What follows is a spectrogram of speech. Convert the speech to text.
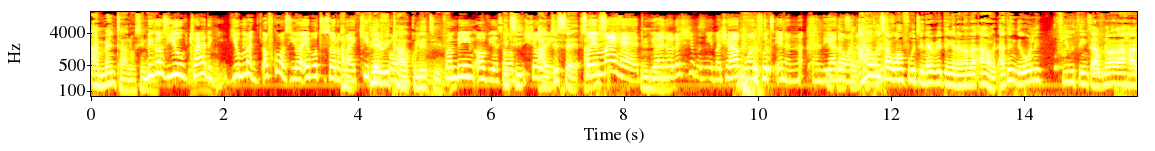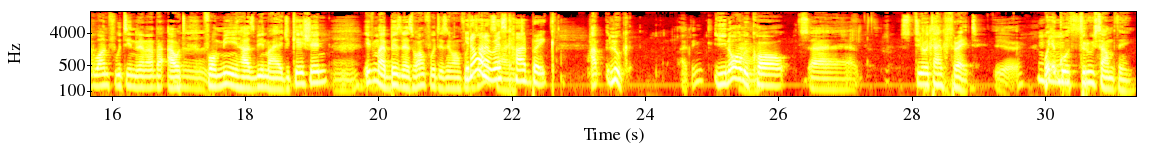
I'm mental, Osini. because you try to you might of course you are able to sort of I'm like keep very it from calculative. from being obvious or It's- I showing. just said- so I in just my said- Mm-hmm. head, you're in a relationship with me, but you have one foot in and, and the other one I out. always have one foot in everything and another out. I think the only few things I've never had one foot in and another out Mm. for me has been my education, even my business. One foot is in one foot. You don't want want to risk heartbreak. Um, look, I think you know what we call uh, stereotype threat. Yeah. When you Mm-hmm. go through something,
